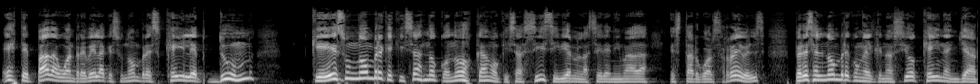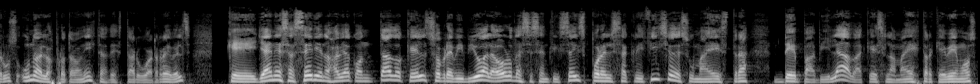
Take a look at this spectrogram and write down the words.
Este Padawan revela que su nombre es Caleb Doom, que es un nombre que quizás no conozcan, o quizás sí si vieron la serie animada Star Wars Rebels, pero es el nombre con el que nació Kanan Jarrus, uno de los protagonistas de Star Wars Rebels, que ya en esa serie nos había contado que él sobrevivió a la Orden 66 por el sacrificio de su maestra Depa Vilava, que es la maestra que vemos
